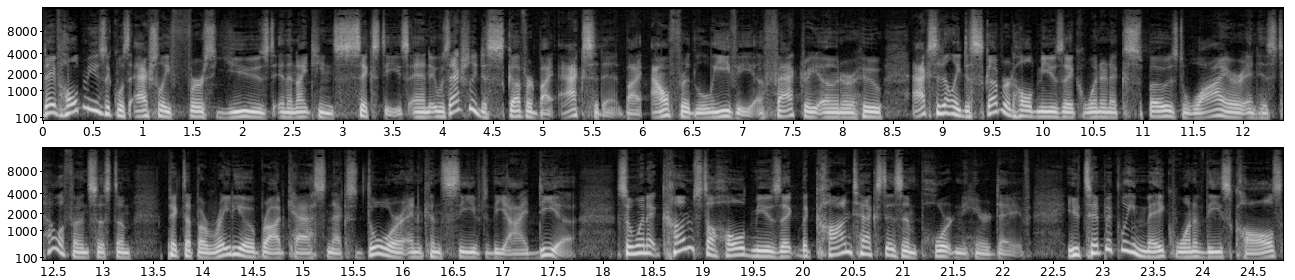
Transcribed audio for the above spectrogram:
Dave, hold music was actually first used in the 1960s, and it was actually discovered by accident by Alfred Levy, a factory owner who accidentally discovered hold music when an exposed wire in his telephone system picked up a radio broadcast next door and conceived the idea. So, when it comes to hold music, the context is important here, Dave. You typically make one of these calls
